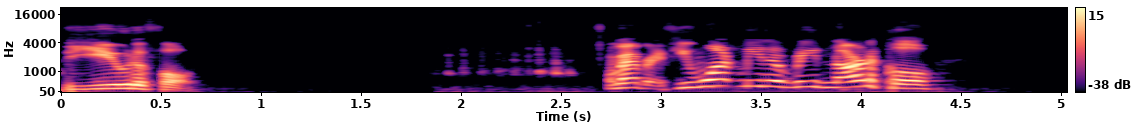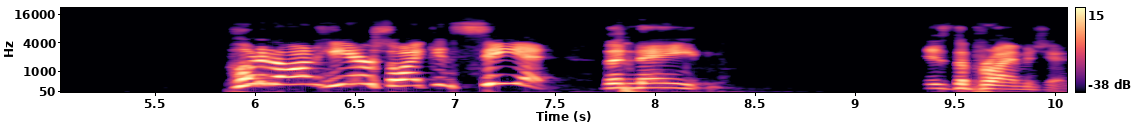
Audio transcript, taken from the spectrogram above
Beautiful. Remember, if you want me to read an article, put it on here so I can see it. The name is the Primeagen.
